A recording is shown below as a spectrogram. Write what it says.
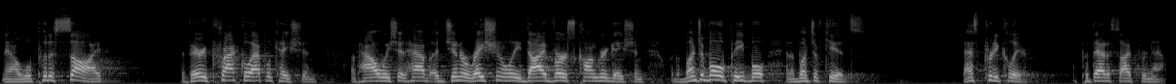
Now, we'll put aside the very practical application of how we should have a generationally diverse congregation with a bunch of old people and a bunch of kids. That's pretty clear. We'll put that aside for now.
